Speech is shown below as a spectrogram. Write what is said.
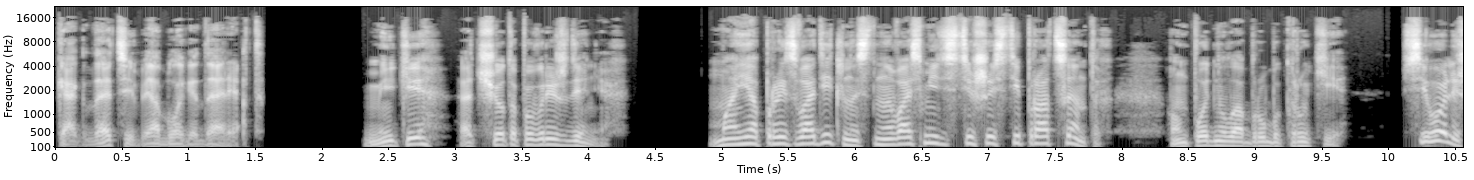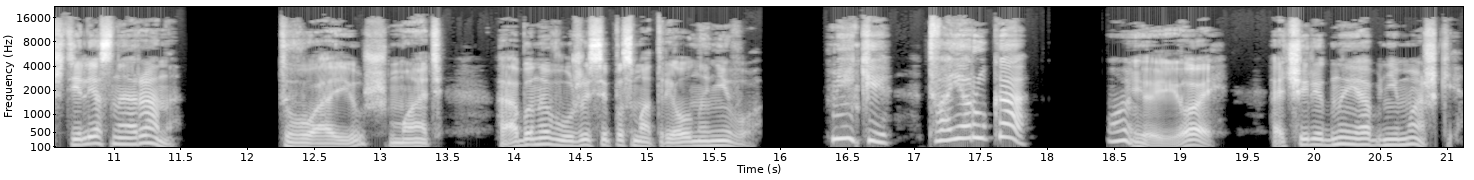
когда тебя благодарят. Микки, отчет о повреждениях. Моя производительность на 86%. Он поднял обрубок руки. Всего лишь телесная рана. Твою ж мать. Абана в ужасе посмотрел на него. Микки, твоя рука. Ой-ой-ой, очередные обнимашки.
